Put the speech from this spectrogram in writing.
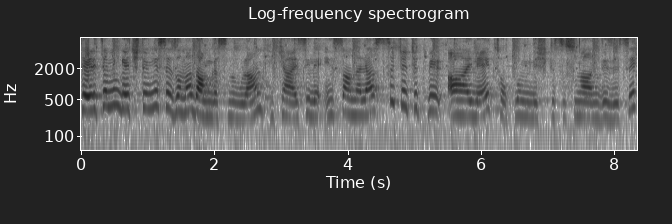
TRT'nin geçtiğimiz sezona damgasını vuran, hikayesiyle insanlara sıcacık bir aile toplum ilişkisi sunan dizisi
